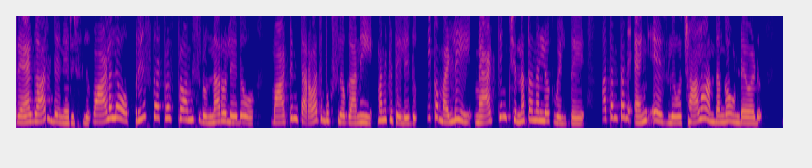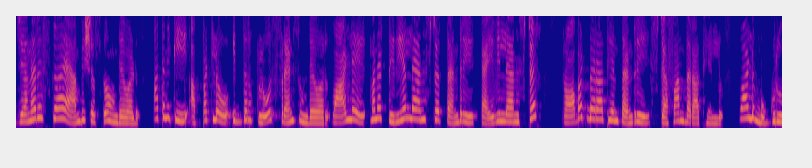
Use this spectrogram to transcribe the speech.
రేగార్ డెనెరిస్లు. వాళ్ళలో ప్రిన్స్ దట్ వాస్ ప్రామిస్డ్ ఉన్నారో లేదో మార్టిన్ తర్వాత బుక్స్లో గానీ మనకు తెలీదు. ఇక మళ్ళీ మ్యాడ్ కింగ్ చిన్నతనంలోకి వెళ్తే అతను తన యంగ్ ఏజ్లో చాలా అందంగా ఉండేవాడు. జనరస్గా అంబిషియస్గా ఉండేవాడు. అతనికి అప్పట్లో ఇద్దరు క్లోజ్ ఫ్రెండ్స్ ఉండేవారు. వాళ్ళే మన టిరియన్ లానిస్టర్ తండ్రి టైవిన్ లానిస్టర్ రాబర్ట్ బెరాథియన్ తండ్రి స్టెఫాన్ బెరాథియన్లు. వాళ్ళు ముగ్గురు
